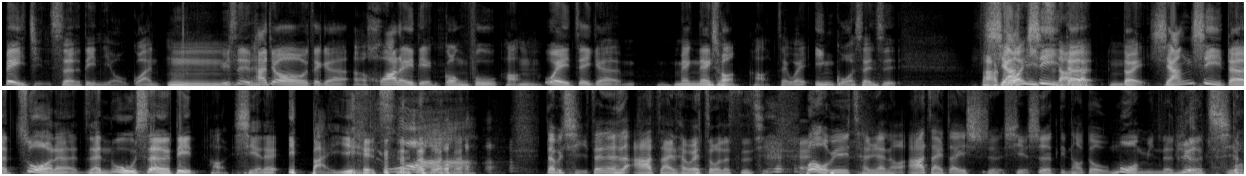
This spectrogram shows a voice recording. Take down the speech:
背景设定有关。嗯于是他就这个呃花了一点功夫，好、嗯。为这个 Magnetron 好这位英国绅士详细的、嗯。对详细的做了人物设定，好写了一百页对不起，真的是阿宅才会做的事情。不过我必须承认哦，阿宅对写写设定哦都有莫名的热情 哦。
